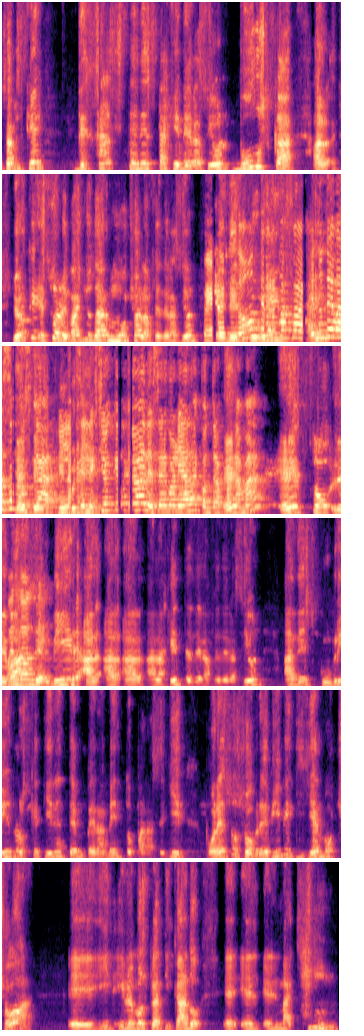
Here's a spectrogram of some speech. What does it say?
¿sabes qué? Deshazte de esta generación, busca. yo creo que eso le va a ayudar mucho a la federación. Pero ¿en dónde, Rafa? ¿En dónde vas a buscar? ¿En la selección que acaba de ser goleada contra eh, Panamá? esto le va a servir a, la gente de la federación a descubrir los que tienen temperamento para seguir. Por eso sobrevive Guillermo Ochoa. Eh, y, lo hemos platicado, el, machín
